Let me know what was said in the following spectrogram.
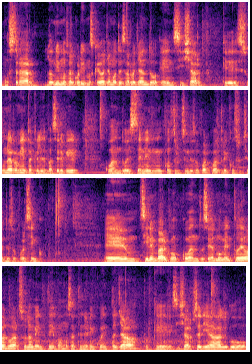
mostrar los mismos algoritmos que vayamos desarrollando en C Sharp, que es una herramienta que les va a servir cuando estén en construcción de software 4 y construcción de software 5. Eh, sin embargo, cuando sea el momento de evaluar, solamente vamos a tener en cuenta Java, porque C Sharp sería algo,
